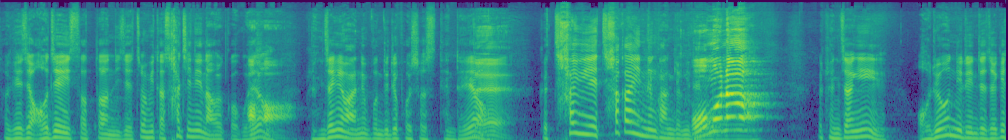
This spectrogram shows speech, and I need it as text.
저게 이제 어제 있었던 이제 좀 이따 사진이 나올 거고요. 아하. 굉장히 많은 분들이 보셨을 텐데요. 네. 그 차 위에 차가 있는 광경이 되는 어머나! 굉장히 어려운 일인데 저게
